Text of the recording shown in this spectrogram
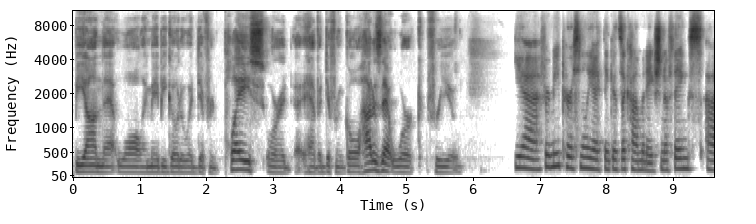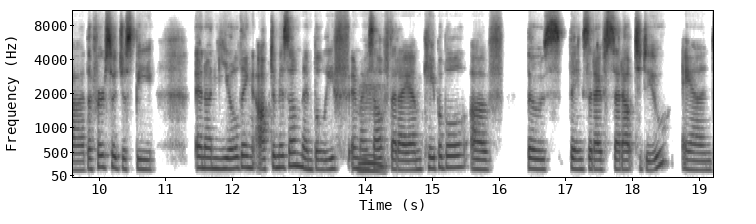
beyond that wall and maybe go to a different place or a, have a different goal? How does that work for you? Yeah, for me personally, I think it's a combination of things. Uh, the first would just be an unyielding optimism and belief in myself mm. that I am capable of those things that I've set out to do, and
